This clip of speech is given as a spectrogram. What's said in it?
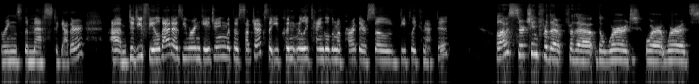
brings the mess together um, did you feel that as you were engaging with those subjects that you couldn't really tangle them apart? They're so deeply connected. Well, I was searching for the for the the word or words,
